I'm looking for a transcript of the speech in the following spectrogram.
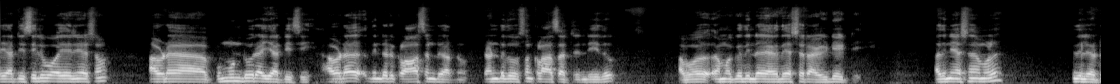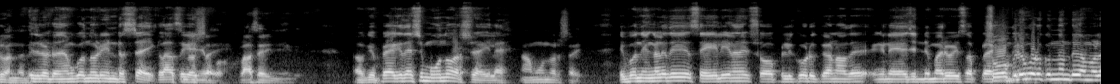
ഐ ആർ ടി സിയിൽ പോയതിനു ശേഷം അവിടെ Kummundoor I R T C. അവിടെ ഇതിന്റെ ഒരു ക്ലാസ് ഉണ്ട് പറഞ്ഞു. രണ്ട് ദിവസം ക്ലാസ് അറ്റൻഡ് ചെയ്തു. അപ്പോൾ നമുക്ക് ഇതിന്റെ ഏകദേശം ഒരു ഐഡിയ കിട്ടി. അതിനുശേഷം നമ്മൾ ഇതിലോട്ട് വന്നത്. ഇതിലോട്ട് നമുക്ക് ഒന്നുകൂടി ഇൻട്രസ്റ്റ് ആയി. ക്ലാസ് കഴിഞ്ഞു ക്ലാസ് കഴിഞ്ഞ് ഓക്കെ ഇപ്പോൾ ഏകദേശം മൂന്ന് വർഷമായി അല്ലേ? ആ മൂന്ന് വർഷമായി. ഇപ്പോൾ നിങ്ങളിത് സെയിൽ ചെയ്യുന്നത് ഷോപ്പിൽ കൊടുക്കുകയാണോ അതെ എങ്ങനെ ഏജന്റുമാർ വഴി സപ്ലൈ ഷോപ്പിലും കൊടുക്കുന്നുണ്ട് നമ്മൾ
